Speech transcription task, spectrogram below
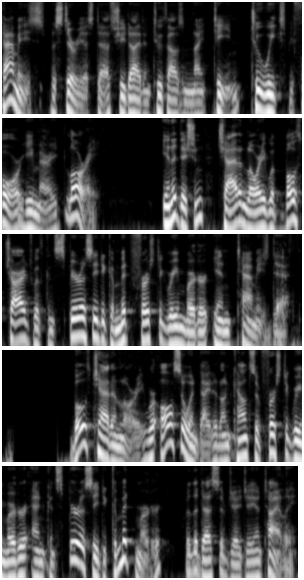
Tammy's mysterious death. She died in 2019, two weeks before he married Lori. In addition, Chad and Lori were both charged with conspiracy to commit first degree murder in Tammy's death. Both Chad and Lori were also indicted on counts of first degree murder and conspiracy to commit murder for the deaths of JJ and Tylee.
